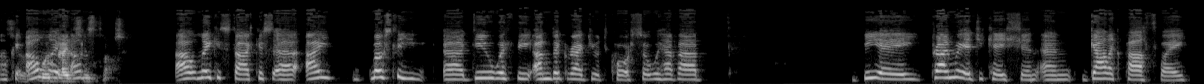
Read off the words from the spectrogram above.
Okay, so I'll, like I'll, I'll, make it start because uh, I mostly uh, deal with the undergraduate course. So we have a BA primary education and Gaelic pathway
